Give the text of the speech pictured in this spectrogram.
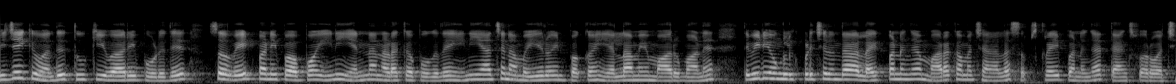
விஜய்க்கு வந்து தூக்கி வாரி போடுது. ஸோ வெயிட் பண்ணி பார்ப்போம் இனி என்ன நடக்க போகுது? இனியாச்சும் நம்ம ஹீரோயின் பக்கம் எல்லாமே மாறுமான்னு. இந்த வீடியோ உங்களுக்கு பிடிச்சிருந்தா லைக் பண்ணுங்கள் மறக்காம சேனலை சப்ஸ்கிரைப் பண்ணுங்கள் தேங்க்ஸ் ஃபார் வாட்சிங்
